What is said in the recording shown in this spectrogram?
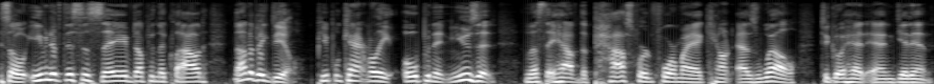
So even if this is saved up in the cloud, not a big deal people can't really open it and use it unless they have the password for my account as well to go ahead and get in.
